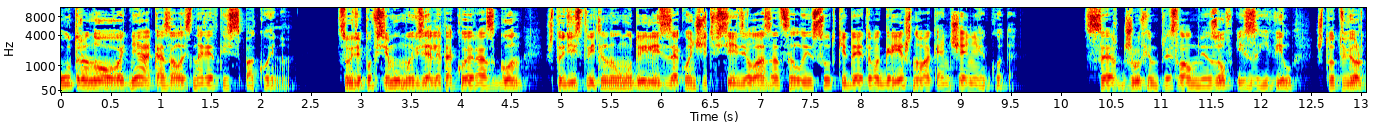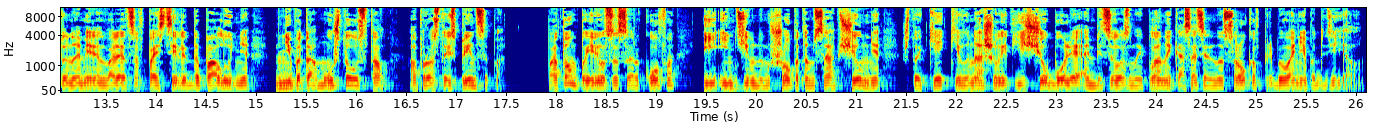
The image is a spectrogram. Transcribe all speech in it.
Утро нового дня оказалось на редкость спокойным. Судя по всему, мы взяли такой разгон, что действительно умудрились закончить все дела за целые сутки до этого грешного окончания года. Сэр Джуфин прислал мне зов и заявил, что твердо намерен валяться в постели до полудня не потому, что устал, а просто из принципа. Потом появился сэр Кофа и интимным шепотом сообщил мне, что Кекки вынашивает еще более амбициозные планы касательно сроков пребывания под одеялом.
